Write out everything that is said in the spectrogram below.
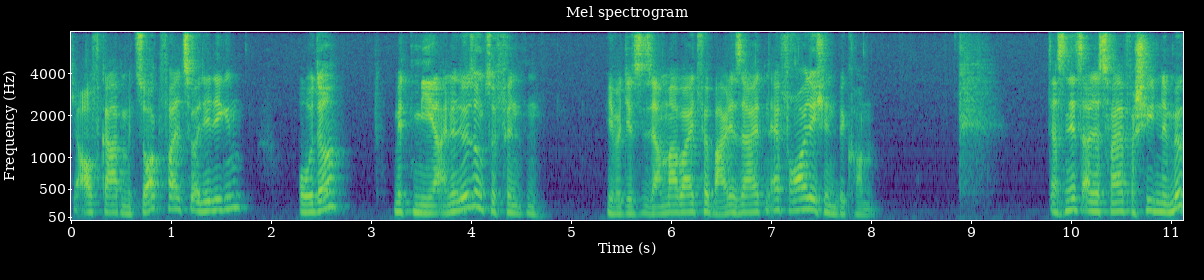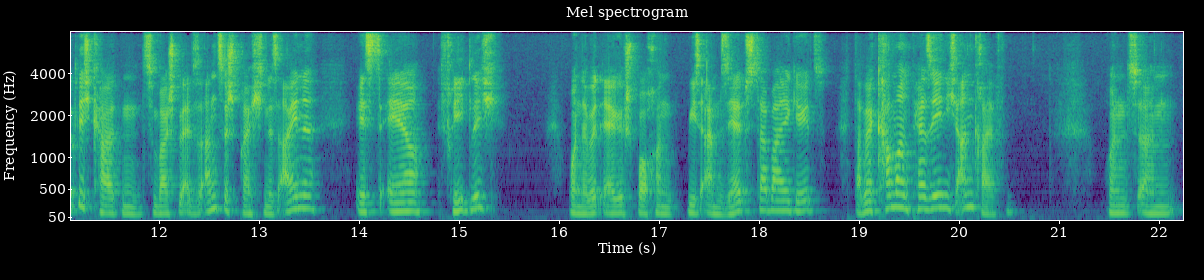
die Aufgaben mit Sorgfalt zu erledigen oder mit mir eine Lösung zu finden, wie wir die Zusammenarbeit für beide Seiten erfreulich hinbekommen. Das sind jetzt alles zwei verschiedene Möglichkeiten, zum Beispiel etwas anzusprechen. Das eine ist eher friedlich und da wird eher gesprochen, wie es einem selbst dabei geht. Dabei kann man per se nicht angreifen. Und ähm,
